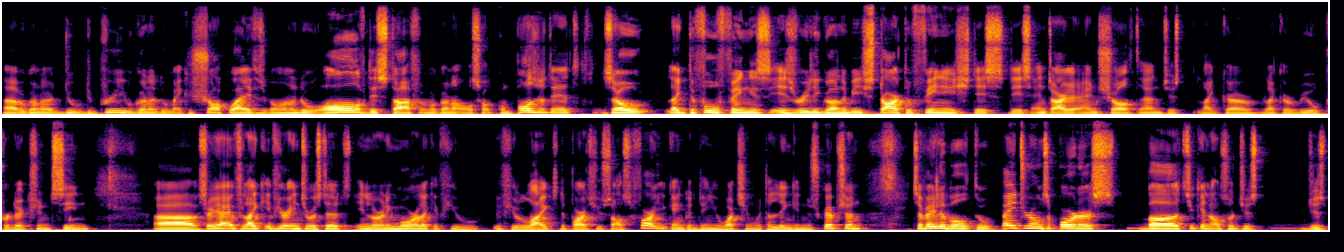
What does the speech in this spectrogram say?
Uh, we're gonna do debris, we're gonna do make a shockwave, we're gonna do all of this stuff and we're gonna also composite it. So like the full thing is is really gonna be start to finish this this entire end shot and just like a like a real production scene. Uh, so yeah, if like if you're interested in learning more, like if you if you liked the parts you saw so far, you can continue watching with the link in the description. It's available to Patreon supporters, but you can also just just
